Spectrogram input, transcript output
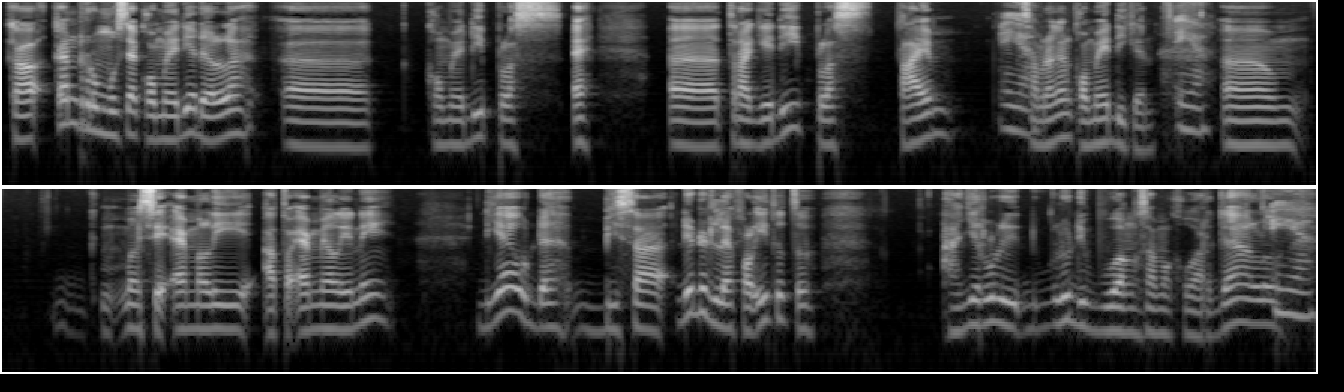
ka- kan rumusnya komedi adalah eh, komedi plus eh eh, tragedi plus time Iya. sama dengan komedi kan. Iya. Em, si Emily atau Emil ini dia udah bisa dia udah di level itu tuh anjir lu lu dibuang sama keluarga lu Iya.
